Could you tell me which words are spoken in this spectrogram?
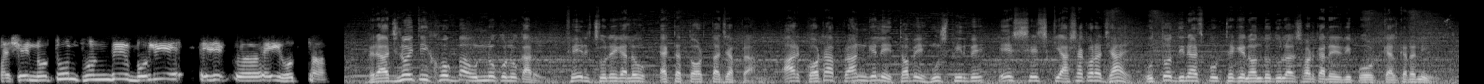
আর সেই নতুন ফন্দির বলি এই যে এই হত্যা। রাজনৈতিক হোক বা অন্য কোনো কারণ, ফের চলে গেল একটা তরতাজা প্রাণ। আর কটা প্রাণ গেলে তবে হুঁশ ফিরবে, এর শেষ কি আশা করা যায়? উত্তর দিনাজপুর থেকে নন্দদুলাল সরকারের রিপোর্ট, ক্যালকাটা নিউজ।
